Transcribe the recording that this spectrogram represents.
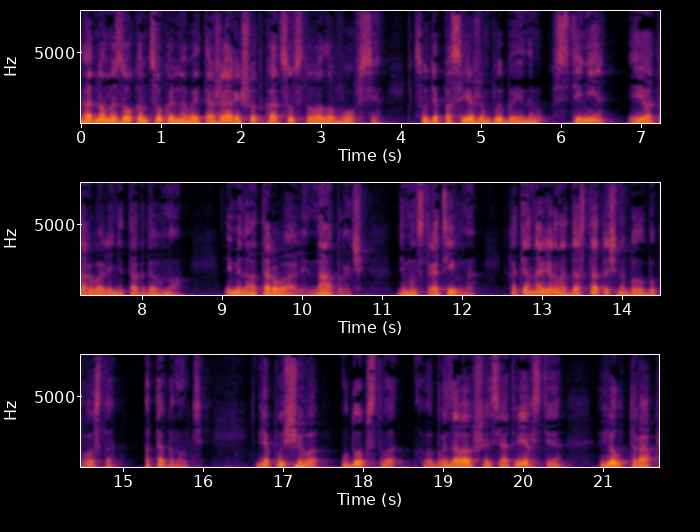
На одном из окон цокольного этажа решетка отсутствовала вовсе. Судя по свежим выбоинам в стене, ее оторвали не так давно. Именно оторвали, напрочь, демонстративно – хотя, наверное, достаточно было бы просто отогнуть. Для пущего удобства в образовавшееся отверстие вел трап,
